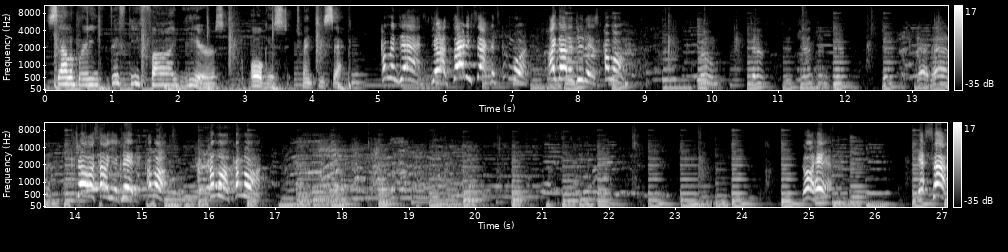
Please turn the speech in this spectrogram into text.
celebrating 55 years, August 22nd. Come and dance. Yeah, 30 seconds. Come on. I got to do this. Come on. Show us how you did it. Come on. Come on. Come ahead. Yes, sir.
